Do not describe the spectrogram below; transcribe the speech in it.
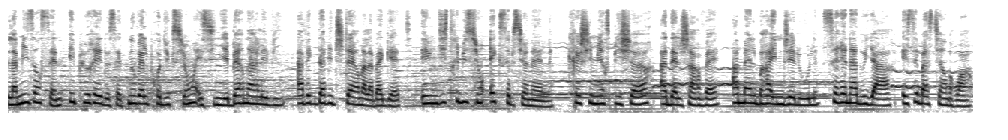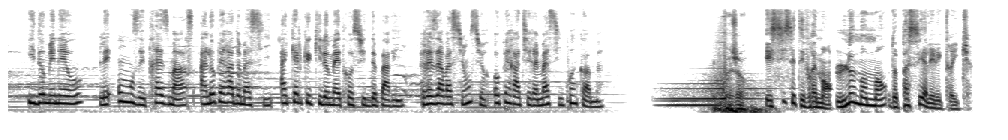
La mise en scène épurée de cette nouvelle production est signée Bernard Lévy, avec David Stern à la baguette, et une distribution exceptionnelle. Kreshimir Spicher, Adèle Charvet, Amel Brahim Djeloul, Serena Douillard et Sébastien Droit. Idoménéo, les 11 et 13 mars à l'Opéra de Massy, à quelques kilomètres au sud de Paris. Réservation sur opéra-massy.com. Peugeot. Et si c'était vraiment le moment de passer à l'électrique?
